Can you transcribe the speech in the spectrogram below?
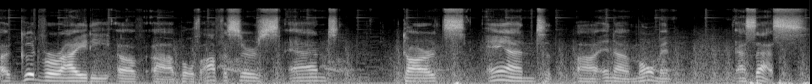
a good variety of uh, both officers and guards, and, uh, in a moment, SS.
